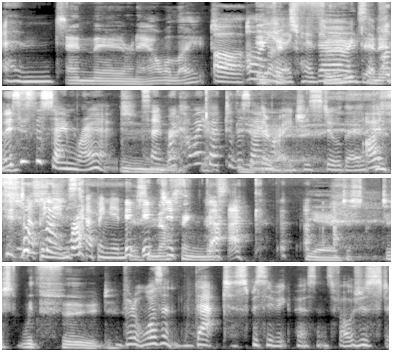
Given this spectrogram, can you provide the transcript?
and and they're an hour late, oh, Oh, if no. yeah, it's okay, there are food exceptions. Oh, this is the same rant. Mm. same We're rate, coming yeah. back to the Yeah. same The rant. rage is still there. I It's feel tapping in, the it's tapping in. There's nothing is back. Yeah, just just with food. But it wasn't that specific person's fault. It was just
